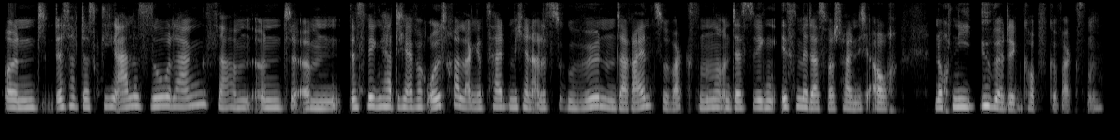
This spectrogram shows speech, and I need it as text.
und deshalb, das ging alles so langsam. Und ähm, deswegen hatte ich einfach ultra lange Zeit, mich an alles zu gewöhnen und da reinzuwachsen. Und deswegen ist mir das wahrscheinlich auch noch nie über den Kopf gewachsen.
